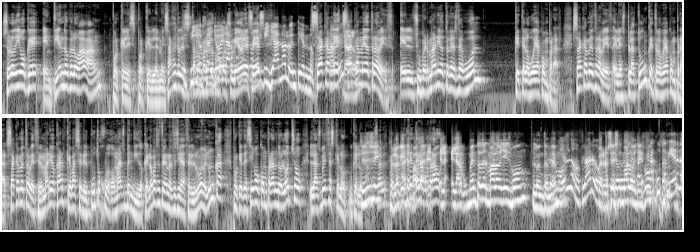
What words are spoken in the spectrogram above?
Solo digo que entiendo que lo hagan porque, les, porque el mensaje que les Sí, estamos sea, mandando como consumidores es... del villano lo entiendo. Sácame, sácame otra vez el Super Mario 3D World que te lo voy a comprar. Sácame otra vez el Splatoon que te lo voy a comprar. Sácame otra vez el Mario Kart que va a ser el puto juego más vendido, que no vas a tener necesidad de hacer el 9 nunca porque te sigo comprando el 8 las veces que lo que lo Sí, sí, sí. Pero lo que dice que comprado el, el argumento del malo de James Bond lo Lo entendemos. entiendo, claro. Pero si es el malo de James Bond. una puta mierda.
